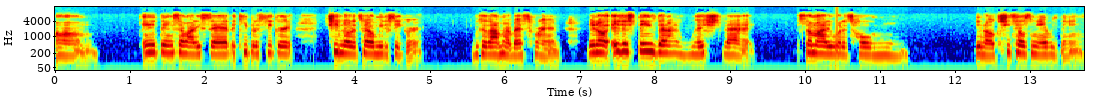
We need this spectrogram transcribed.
um, anything somebody said, to keep it a secret. She know to tell me the secret because I'm her best friend. You know, it's just things that I wish that somebody would have told me. You know, she tells me everything.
